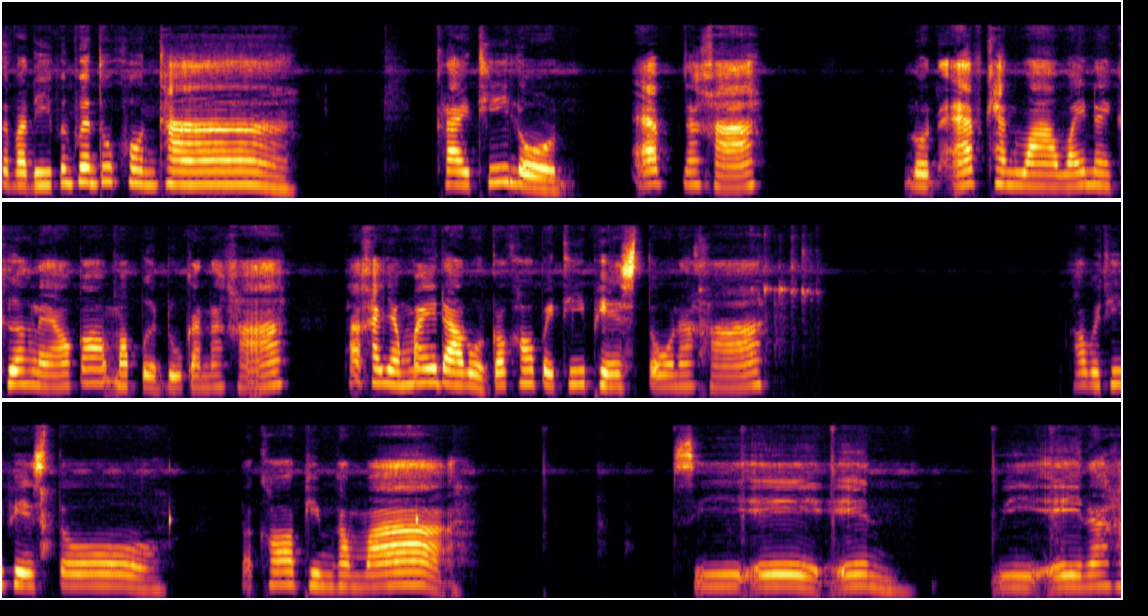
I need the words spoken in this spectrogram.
สวัสดีเพื่อนๆทุกคนค่ะ ใครที่โหลดแอปนะคะ โหลดแอป Canva ไว้ในเครื่องแล้วก็มาเปิดดูกันนะคะ ถ้าใครยังไม่ดาวน์โหลดก็เข้าไปที่ Play Store นะคะ เข้าไปที่ Play Store แล้วก็พิมพ์คำว่า C A N V A นะค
